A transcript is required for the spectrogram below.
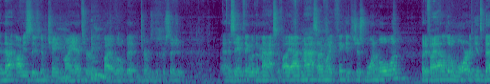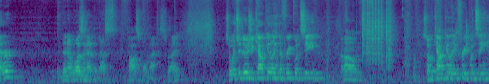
And that obviously is gonna change my answer by a little bit in terms of the precision. And the same thing with the mass. If I add mass, I might think it's just one whole one, but But if I add a little more and it gets better, then it wasn't at the best possible mass, right? So what you do is you calculate the frequency, um, so calculate frequency.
